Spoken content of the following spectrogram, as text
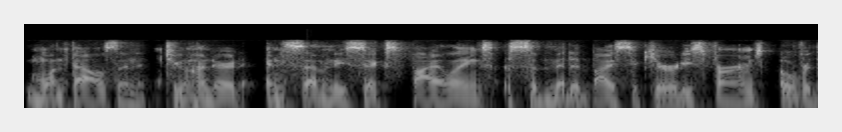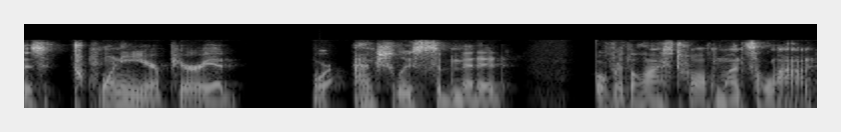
1,276 filings submitted by securities firms over this 20 year period were actually submitted over the last 12 months alone.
